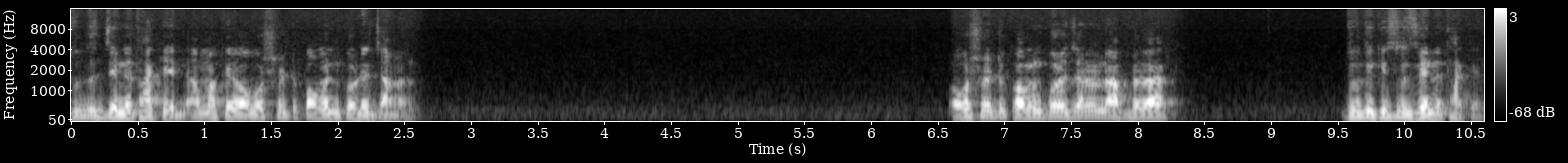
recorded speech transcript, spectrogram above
যদি জেনে থাকেন, আমাকে অবশ্যই একটু কমেন্ট করে জানান। অবশ্যই একটু কমেন্ট করে জানান, আপনারা যদি কিছু জেনে থাকেন।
